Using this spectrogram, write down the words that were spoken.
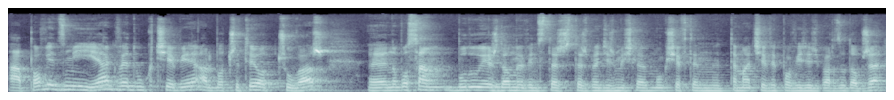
A powiedz mi, jak według Ciebie, albo czy Ty odczuwasz, no bo sam budujesz domy, więc też, też będziesz, myślę, mógł się w tym temacie wypowiedzieć bardzo dobrze.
